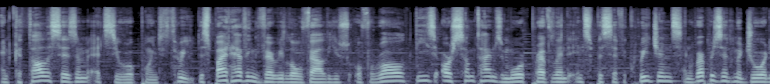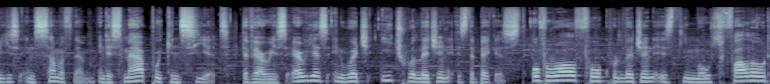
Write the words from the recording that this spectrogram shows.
and Catholicism at 0.3. Despite having very low values overall, these are sometimes more prevalent in specific regions and represent majorities in some of them. In this map, we can see it, the various areas in which each religion is the biggest. Overall, folk religion is the most followed,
